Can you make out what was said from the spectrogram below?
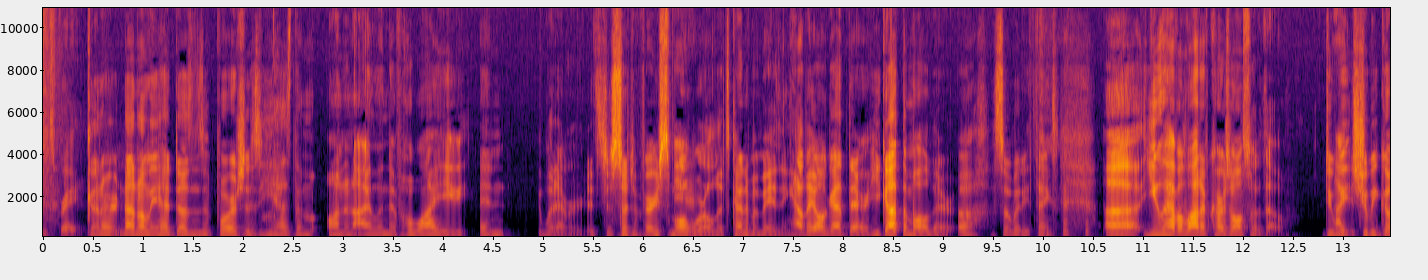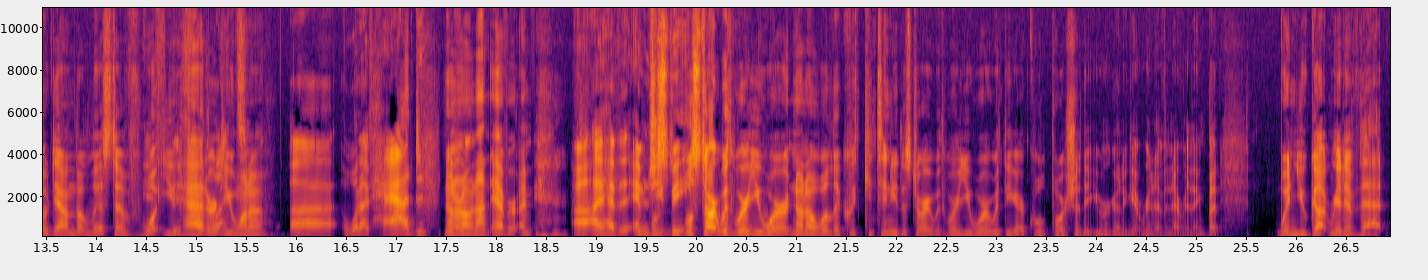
It's great. Gunnar not only had dozens of Porsches, he has them on an island of Hawaii and whatever. It's just such a very small Yeah. world. It's kind of amazing how they all got there. He got them all there. oh so many things. uh, you have a lot of cars also, though. Do we? I- should we go down the list of what If- you if had, or do you want to? Uh, what I've had, No, no, no, not ever. I mean, uh, I have the we'll, MGB. we'll start with where you were. No, no, we'll continue the story with where you were with the air cooled Porsche that you were going to get rid of and everything. But when you got rid of that,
